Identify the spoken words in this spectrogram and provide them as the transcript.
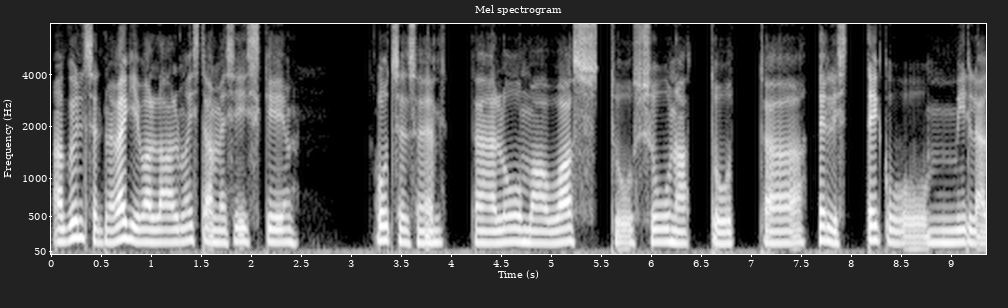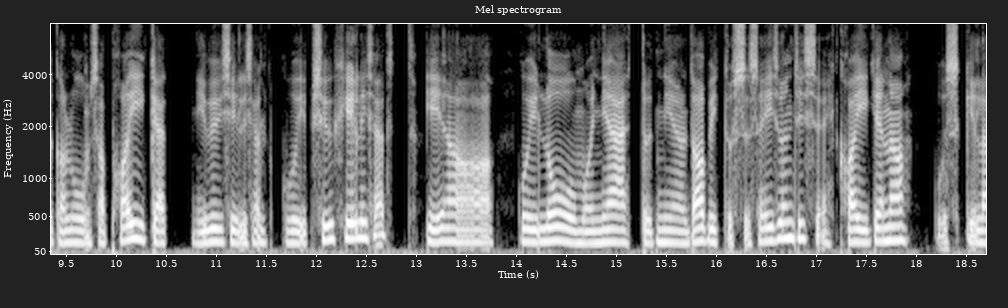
aga üldiselt me vägivalla all mõistame siiski otseselt Äh, looma vastu suunatud äh, sellist tegu, millega loom saab haiget nii füüsiliselt kui psüühiliselt. Ja kui loom on jäetud nii-öelda abitusse seisundisse ehk haigena kuskile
